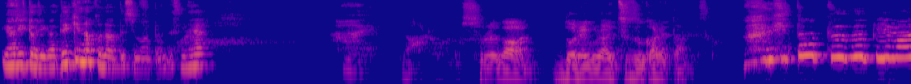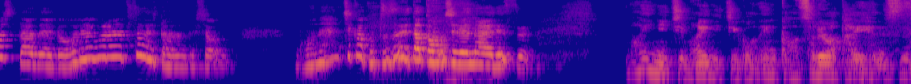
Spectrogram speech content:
やりとりができなくなってしまったんですね。はい。なるほど。それがどれぐらい続かれたんですか？割と続きましたね。どれぐらい続いたんでしょう。5年近く続いたかもしれないです。毎日毎日5年間、それは大変ですね。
